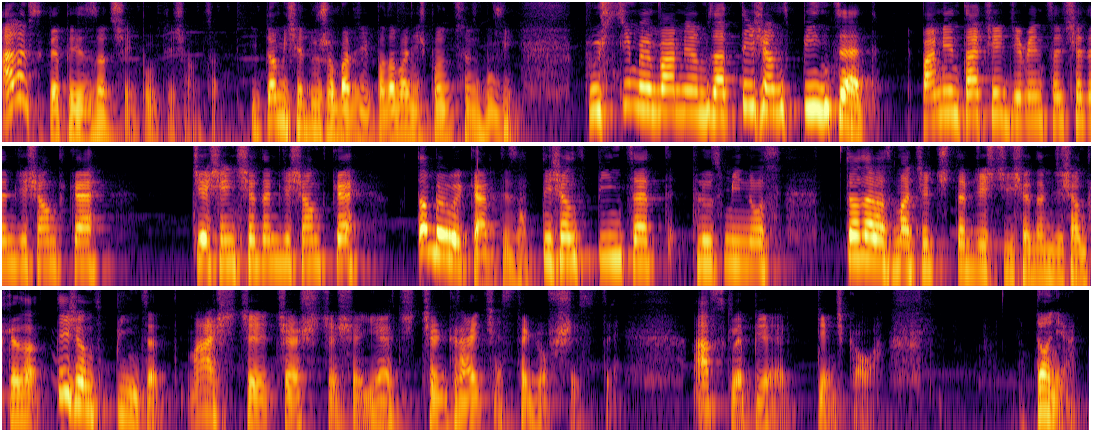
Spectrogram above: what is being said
Ale w sklepie jest za 3,5 tysiąca. I to mi się dużo bardziej podoba niż producent mówi puścimy wam ją za 1500. Pamiętacie 970? 1070? To były karty za 1500 plus minus. To teraz macie 4070 za 1500. Maście, cieszcie się, jedźcie, grajcie z tego wszyscy. A w sklepie 5 koła. To nie.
